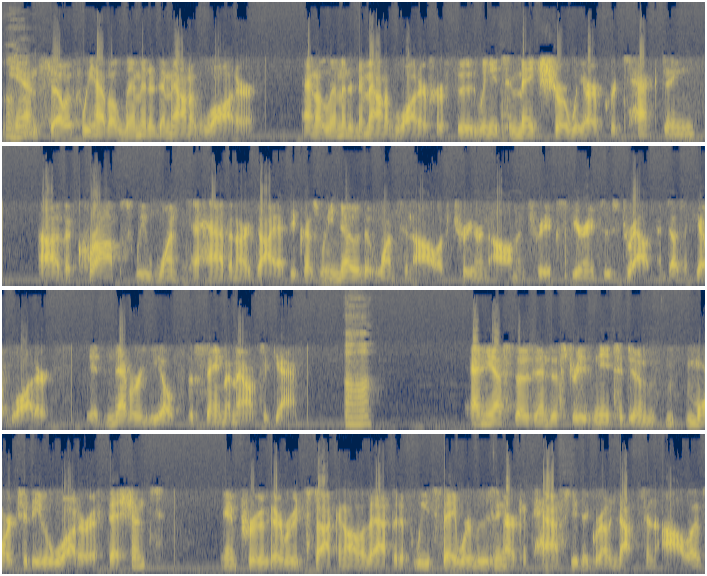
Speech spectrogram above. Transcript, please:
And so, if we have a limited amount of water and a limited amount of water for food, we need to make sure we are protecting uh, the crops we want to have in our diet because we know that once an olive tree or an almond tree experiences drought and doesn't get water, it never yields the same amount again. Uh huh. And yes, those industries need to do more to be water efficient, improve their rootstock and all of that. But if we say we're losing our capacity to grow nuts and olives,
